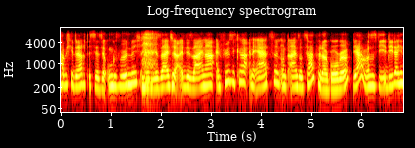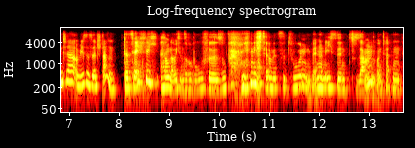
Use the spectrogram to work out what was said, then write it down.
habe ich gedacht, ist ja sehr ungewöhnlich. Also ihr seid ja ein Designer, ein Physiker, eine Ärztin und ein Sozialpädagoge. Ja, was ist die Idee dahinter und wie ist es entstanden? Tatsächlich haben, glaube ich, unsere Berufe super wenig damit zu tun. Ben und ich sind zusammen und hatten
